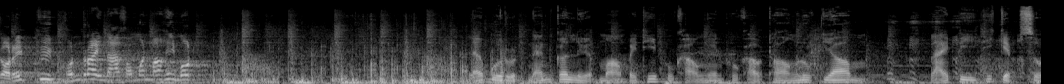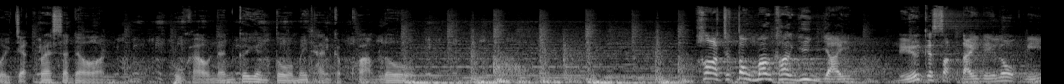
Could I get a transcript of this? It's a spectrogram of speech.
ก็ริบพืชผลไร่นาของมันมาให้หมด แล้วบุรุษนั้นก็เหลือบมองไปที่ภูเขาเงินภูเขาทองลูกย่อม หลายปีที่เก็บสวยจากราษฎร ภูเขานั้นก็ยังโตไม่ทันกับความโลภ ข้าจะต้องมั่งคั่งยิ่งใหญ่ เหนือกษัตริย์ใดในโลกนี้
